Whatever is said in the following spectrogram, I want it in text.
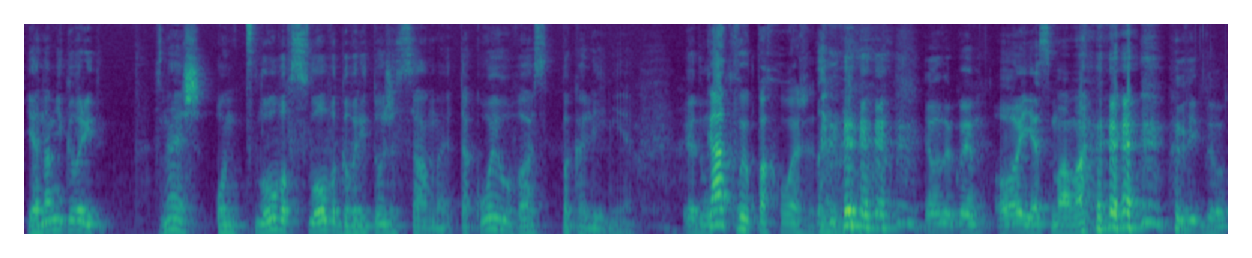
И она мне говорит, знаешь, он слово в слово говорит то же самое. Такое у вас поколение. Я как вы похожи. Я вот такой, о, yes, мама, веду.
